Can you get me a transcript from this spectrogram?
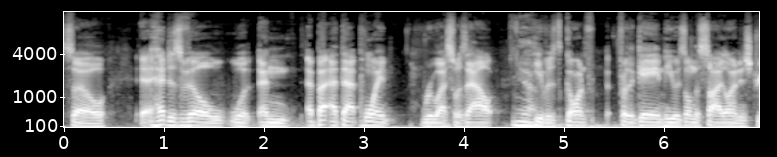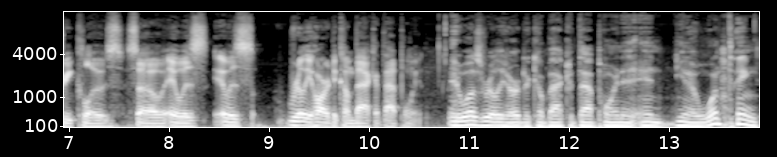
So uh, Hedgesville and at that point, Ruiz was out. Yeah. He was gone for the game. He was on the sideline in street clothes. So it was it was really hard to come back at that point. It was really hard to come back at that point. And, and you know, one thing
